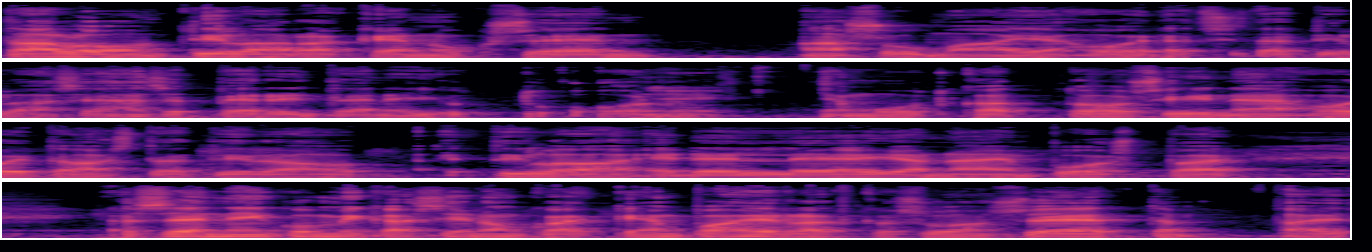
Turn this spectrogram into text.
taloon, tilarakennukseen asumaan ja hoidat sitä tilaa. Sehän se perinteinen juttu on. Niin. Ja muut katsoo siinä ja hoitaa sitä tilaa, tilaa edelleen ja näin poispäin. Ja se, niin kuin mikä siinä on kaikkein pahin ratkaisu, on se, että, tai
